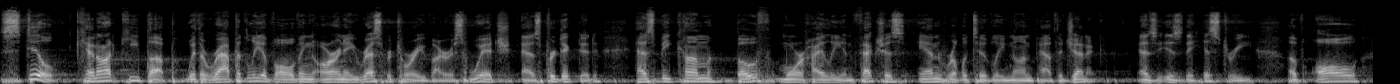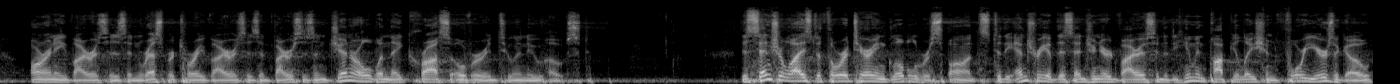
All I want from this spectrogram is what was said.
still cannot keep up with a rapidly evolving RNA respiratory virus, which, as predicted, has become both more highly infectious and relatively non pathogenic, as is the history of all RNA viruses and respiratory viruses and viruses in general when they cross over into a new host. The centralized authoritarian global response to the entry of this engineered virus into the human population four years ago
